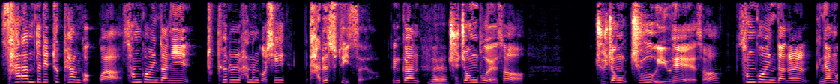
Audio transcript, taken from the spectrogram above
사람들이 투표한 것과 선거인단이 투표를 하는 것이 다를 수도 있어요. 그러니까 네. 주정부에서 주정 주의회에서 선거인단을 그냥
